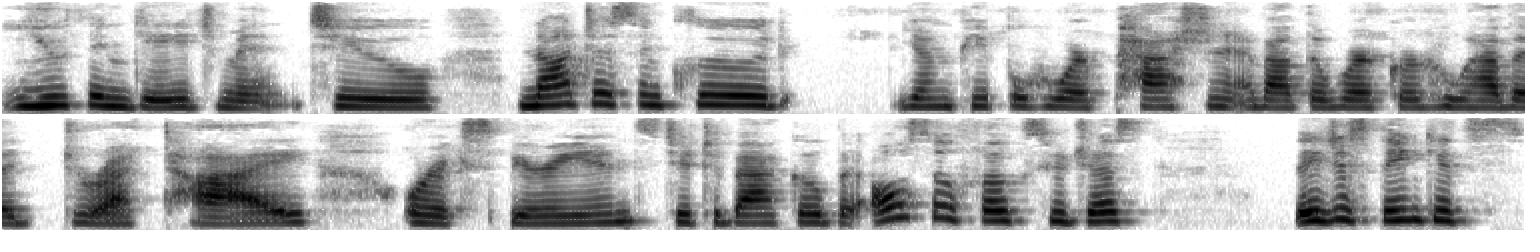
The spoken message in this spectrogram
youth engagement to not just include young people who are passionate about the work or who have a direct tie or experience to tobacco but also folks who just they just think it's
